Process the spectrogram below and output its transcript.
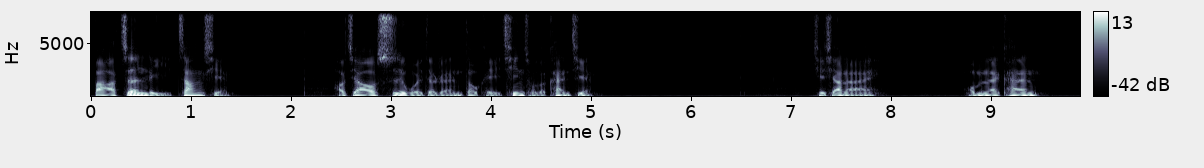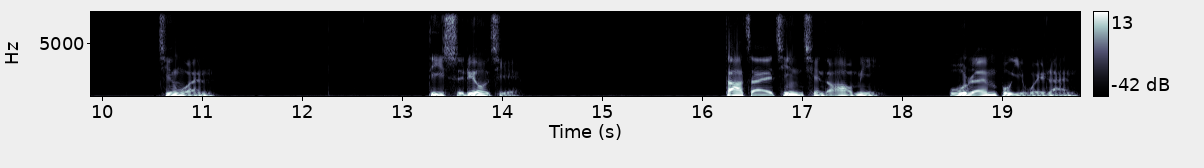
把真理彰显，好叫四围的人都可以清楚的看见。接下来，我们来看经文第十六节。大灾近前的奥秘，无人不以为然。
